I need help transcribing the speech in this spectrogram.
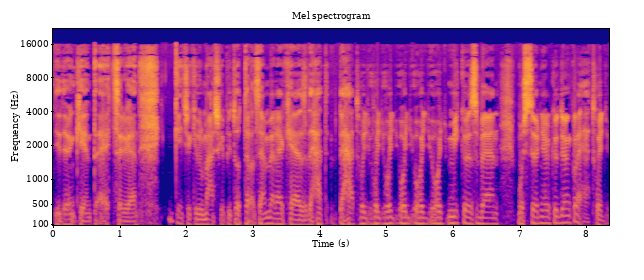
időnként egyszerűen kétségkívül másképp jutott el az emberekhez, de hát, de hát hogy, hogy, hogy, hogy, hogy, hogy miközben most szörnyölködünk, lehet hogy,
